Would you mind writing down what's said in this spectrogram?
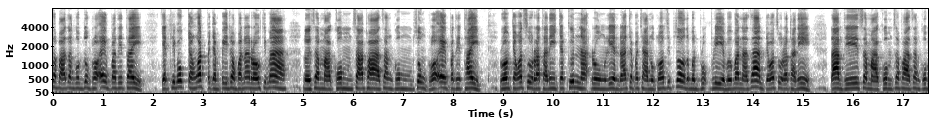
สภาสังคมสงเคราะห์แห่งประเทศไทย 76จังหวัดประจำปี2565โดยสมาคมสภาสังคมสงเคราะห์แห่งประเทศไทย รวมจังหวัดสุราษฎร์ธานีจัดขึ้นณโรงเรียนราชประชานุเคราะห์12ตำบลพรุพรีอำเภอบ้านนาซ่านจังหวัดสุราษฎร์ธานี ตามที่สมาคมสภาสังคม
